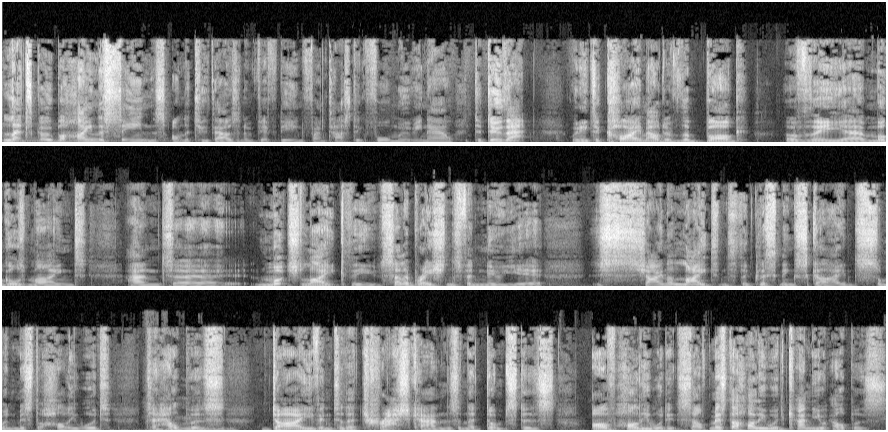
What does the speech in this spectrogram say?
Let's go behind the scenes on the 2015 Fantastic Four movie now. To do that, we need to climb out of the bog of the uh, muggle's mind. And uh, much like the celebrations for New Year, shine a light into the glistening sky and summon Mr. Hollywood to help us dive into the trash cans and the dumpsters of Hollywood itself. Mr. Hollywood, can you help us?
